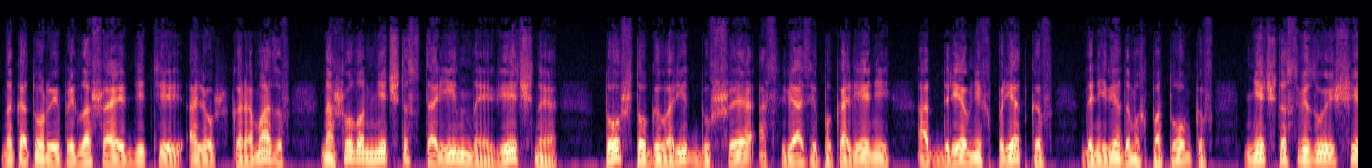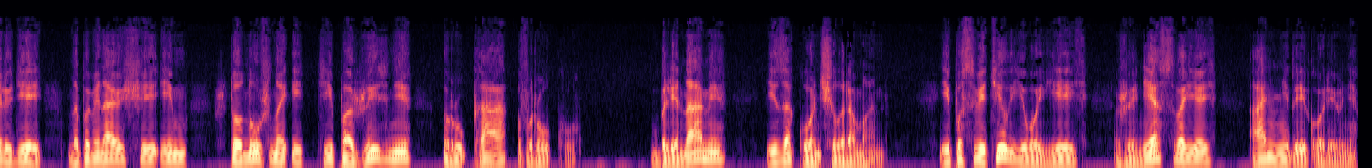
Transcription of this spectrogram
на которые приглашает детей Алёша Карамазов, нашел он нечто старинное, вечное, то, что говорит душе о связи поколений от древних предков до неведомых потомков, нечто связующее людей, напоминающее им, что нужно идти по жизни рука в руку. Блинами и закончил роман. И посвятил его ей, жене своей, Анне Григорьевне.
